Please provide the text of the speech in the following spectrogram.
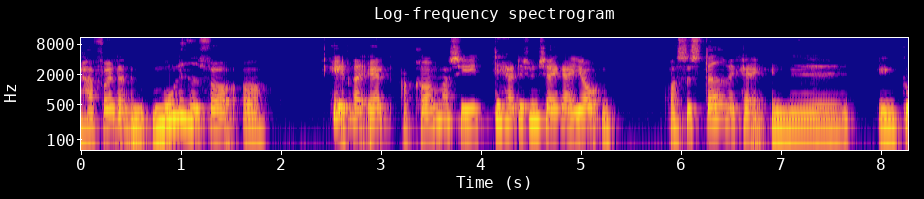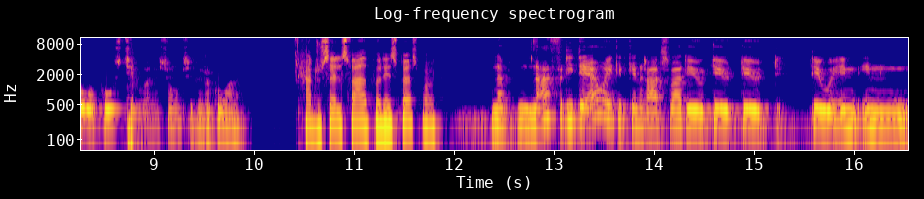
Har forældrene mulighed for at helt reelt at komme og sige, det her det synes jeg ikke er i orden, og så stadigvæk have en, øh, en god og positiv relation til pædagogerne? Har du selv svaret på det spørgsmål? Nej, nej, fordi det er jo ikke et generelt svar. Det er jo, det er jo, det er jo, det er jo en, en,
